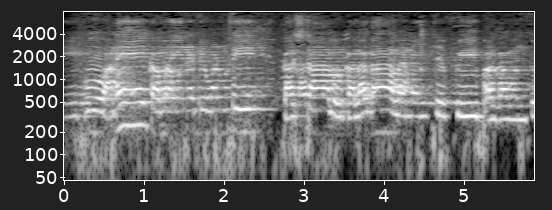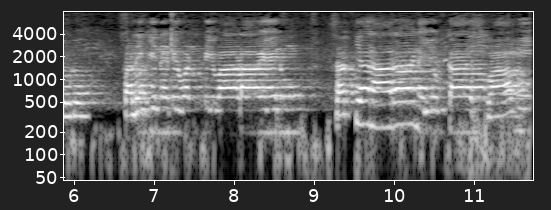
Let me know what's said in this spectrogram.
నీకు అనేకమైనటువంటి కష్టాలు కలగాలని చెప్పి భగవంతుడు పలికినటువంటి వాడాయను సత్యనారాయణ యొక్క స్వామి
